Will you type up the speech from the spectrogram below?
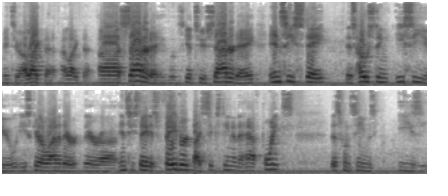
Me too. I like that. I like that. Uh, Saturday. Let's get to Saturday. NC State is hosting ECU, East Carolina. Their their uh, NC State is favored by 16 and a half points. This one seems easy.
